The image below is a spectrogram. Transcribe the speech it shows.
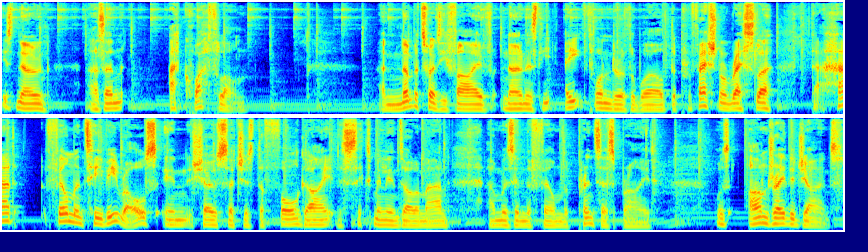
is known as an aquathlon. And number 25, known as the eighth wonder of the world, the professional wrestler that had film and TV roles in shows such as The Fall Guy, The Six Million Dollar Man, and was in the film The Princess Bride, was Andre the Giant.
